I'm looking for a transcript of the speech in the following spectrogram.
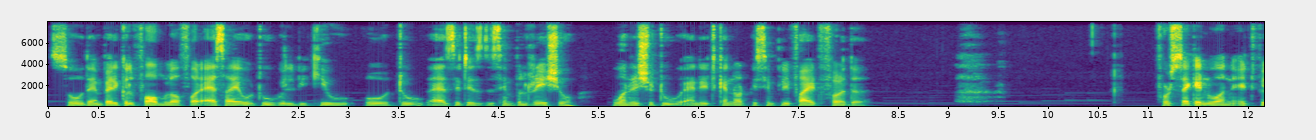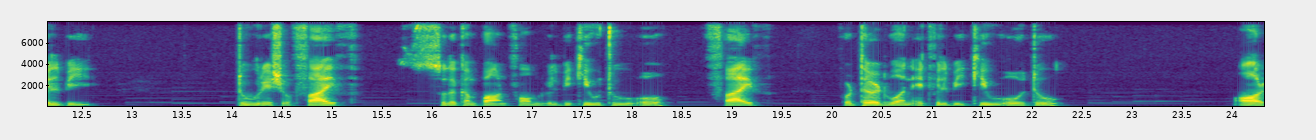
So the empirical formula for SiO2 will be QO2 as it is the simple ratio 1 ratio 2 and it cannot be simplified further. For second one it will be 2 ratio 5 so the compound formed will be Q2O5 for third one it will be QO2 or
